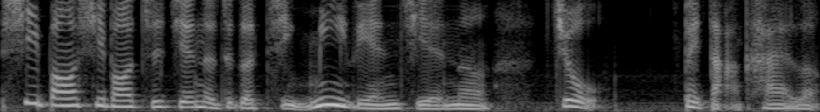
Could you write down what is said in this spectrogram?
细胞细胞之间的这个紧密连接呢就被打开了。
